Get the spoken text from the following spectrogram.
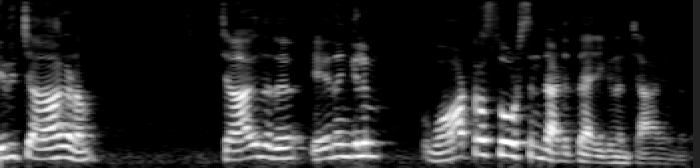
ഇത് ചാകണം. ചാകുന്നത് ഏതെങ്കിലും വാട്ടർ സോഴ്സിന്റെ അടുത്തായിരിക്കണം ചാകേണ്ടത്.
